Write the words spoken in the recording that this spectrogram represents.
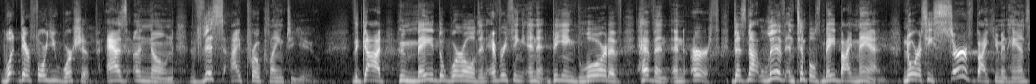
What therefore you worship as unknown, this I proclaim to you the God who made the world and everything in it, being Lord of heaven and earth, does not live in temples made by man, nor is he served by human hands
